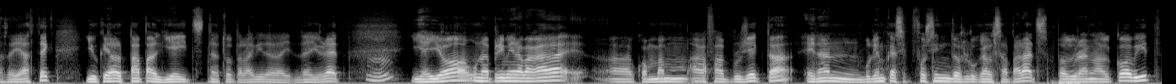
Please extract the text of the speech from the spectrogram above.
es deia Aztec, i que era el papa el Yates de tota la vida de, de Lloret. Uh mm-hmm. -huh. I allò, una primera vegada, eh, quan vam agafar el projecte, eren, volíem que fossin dos locals separats, però durant el Covid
